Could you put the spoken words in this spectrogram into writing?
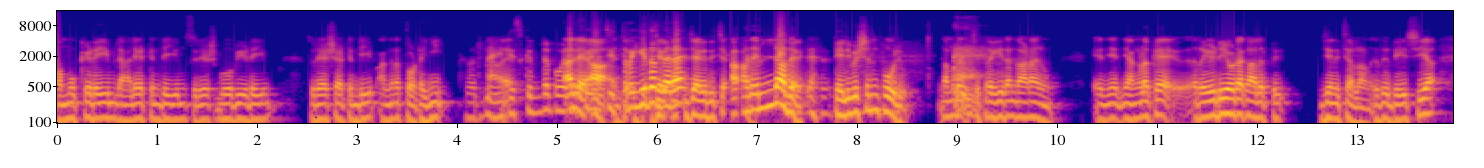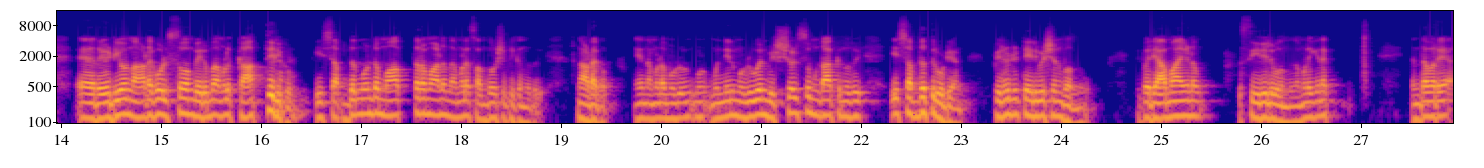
മമ്മൂക്കയുടെയും ലാലേട്ടന്റെയും സുരേഷ് ഗോപിയുടെയും സുരേഷ് ഏട്ടന്റെയും അങ്ങനെ തുടങ്ങി. ഒരു 90s കിഡിന്റെ അല്ലേ? ചിത്രഗീതം വരെ. അതെല്ലാതെ ടെലിവിഷൻ പോലും നമ്മൾ ചിത്രഗീതം കാണാനും ഞങ്ങളൊക്കെ റേഡിയോയുടെ കാലത്ത് ജനിച്ച ആളാണ്. ഇത് ദേശീയ റേഡിയോ നാടകോത്സവം വരുമ്പോൾ നമ്മൾ കാത്തിരിക്കും. ഈ ശബ്ദം കൊണ്ട് മാത്രമാണ് നമ്മളെ സന്തോഷിപ്പിക്കുന്നത് നാടകം. നമ്മുടെ മുഴുവൻ മുന്നിൽ മുഴുവൻ വിഷ്വൽസും ഉണ്ടാക്കുന്നത് ഈ ശബ്ദത്തിലൂടെയാണ്. പിന്നീട് ടെലിവിഷൻ വന്നു. ഇപ്പോൾ രാമായണം സീരിയൽ വന്നു. നമ്മളിങ്ങനെ എന്താ പറയുക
